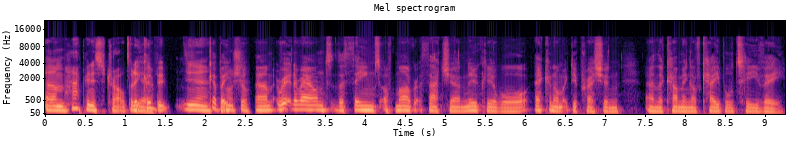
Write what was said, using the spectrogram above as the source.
um, Happiness Patrol, but it Yeah. could be. Yeah. Could be. Not sure. Um, written around the themes of Margaret Thatcher, nuclear war, economic depression, and the coming of cable TV.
